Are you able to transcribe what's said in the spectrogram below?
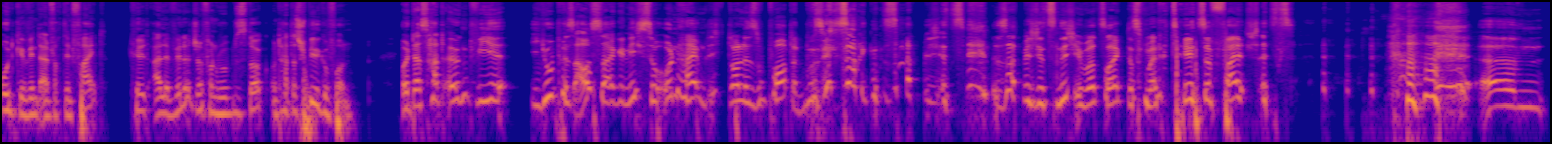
und gewinnt einfach den Fight, killt alle Villager von Rubenstock und hat das Spiel gewonnen. Und das hat irgendwie Jupes Aussage nicht so unheimlich dolle supportet, muss ich sagen. Das hat mich jetzt, das hat mich jetzt nicht überzeugt, dass meine These falsch ist. ähm,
